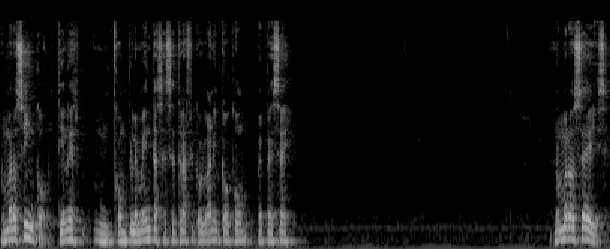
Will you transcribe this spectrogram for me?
Número cinco, tienes mm, complementas ese tráfico orgánico con PPC. Número 6.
